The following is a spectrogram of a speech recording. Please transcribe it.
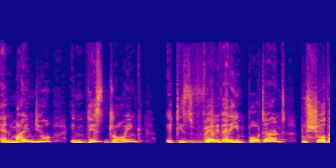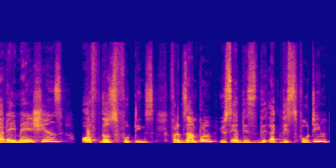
And mind you in this drawing it is very very important to show the dimensions of those footings. For example you see this like this footing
